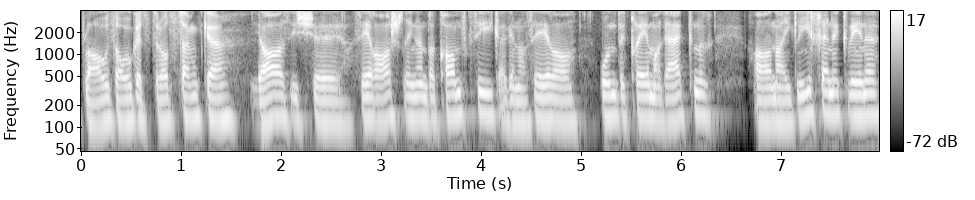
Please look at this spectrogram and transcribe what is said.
blaues Auge hat es trotzdem gegeben? Ja, es war äh, ein sehr anstrengender Kampf gewesen, gegen einen sehr unbequemen Gegner. Ich konnte gleich gewinnen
